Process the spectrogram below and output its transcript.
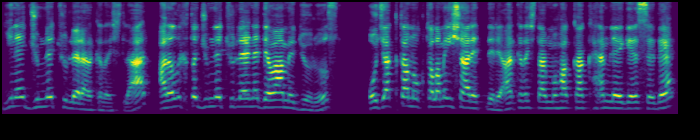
yine cümle türleri arkadaşlar. Aralıkta cümle türlerine devam ediyoruz. Ocakta noktalama işaretleri. Arkadaşlar muhakkak hem LGS'de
